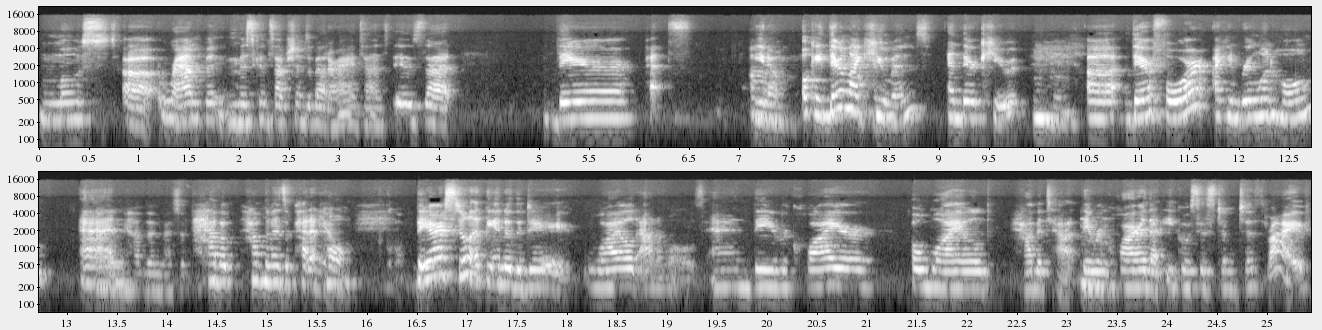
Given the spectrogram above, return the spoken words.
most uh, rampant misconceptions about orangutans is that they're pets. You know, okay, they're like humans and they're cute. Mhm. Uh, therefore, I can bring one home and and have them as a have a have them as a pet at Yeah. home. Cool. They are still, at the end of the day, wild animals, and they require a wild habitat. They Mhm. require that ecosystem to thrive.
